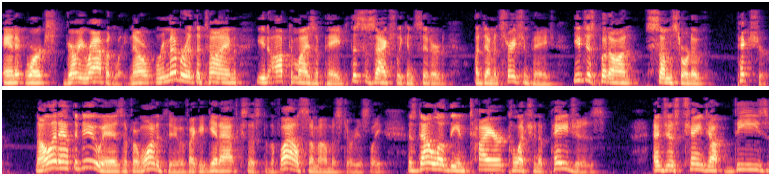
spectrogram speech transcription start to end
And it works very rapidly. Now, remember at the time you'd optimize a page. This is actually considered a demonstration page. You just put on some sort of picture. Now, all I'd have to do is, if I wanted to, if I could get access to the files somehow mysteriously, is download the entire collection of pages and just change out these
